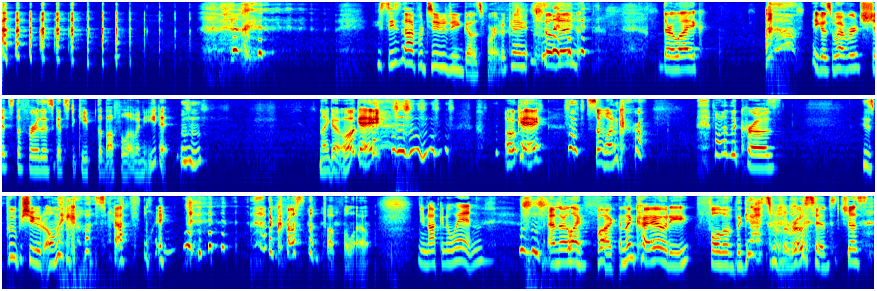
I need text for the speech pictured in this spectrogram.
He sees the opportunity and goes for it, okay? So then they're like he goes, whoever shits the furthest gets to keep the buffalo and eat it. Mm-hmm. And I go, okay. okay. So one crow, one of the crows, his poop chute only goes halfway across the buffalo. You're not going to win. And they're like, fuck. And then Coyote, full of the gas from the rose hips, just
